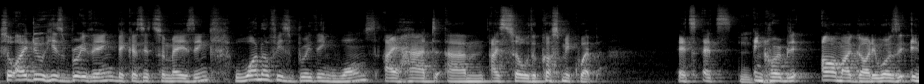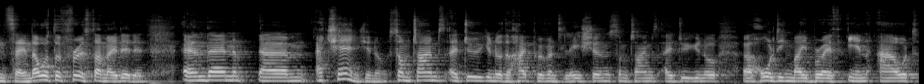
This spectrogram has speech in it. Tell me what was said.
So I do his breathing because it's amazing. One of his breathing once I had, um, I saw the cosmic web. It's it's Did you? incredibly. Oh my god, it was insane. That was the first time I did it, and then um, I change. You know, sometimes I do you know the hyperventilation. Sometimes I do you know uh, holding my breath in out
